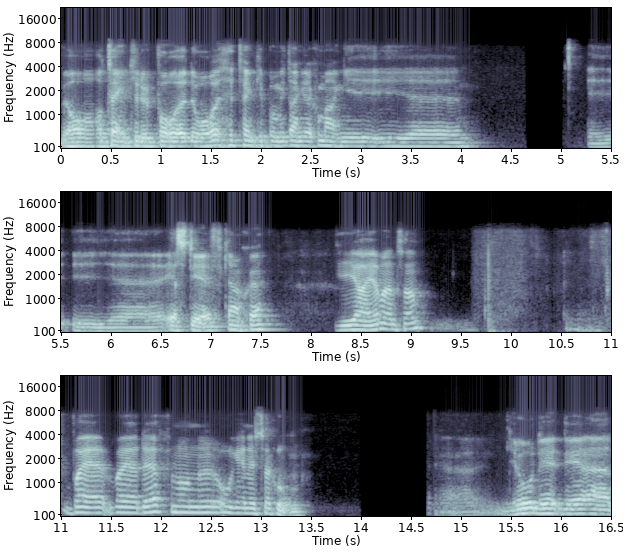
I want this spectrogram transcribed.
ja, tänker du på då? Tänker på mitt engagemang i, i, eh, i, i eh, SDF kanske? Jajamensan. Vad är, vad är det för någon organisation? Eh, jo, det, det är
